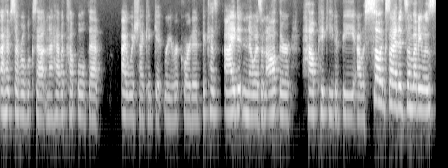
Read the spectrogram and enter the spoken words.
I have several books out and I have a couple that I wish I could get re recorded because I didn't know as an author how picky to be. I was so excited somebody was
